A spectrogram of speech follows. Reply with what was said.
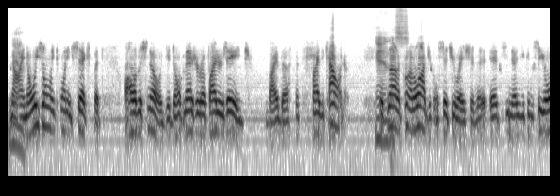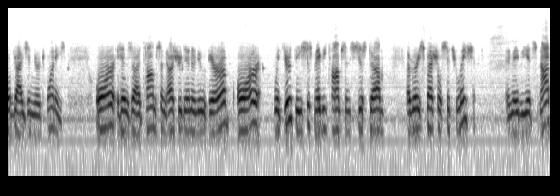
Now I know he's only 26, but all of us know you don't measure a fighter's age by the by the calendar. Yeah, it's not a chronological situation. It, it's you know you can see old guys in their 20s, or has uh, Thompson ushered in a new era, or with your thesis, maybe Thompson's just um, a very special situation and maybe it's not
